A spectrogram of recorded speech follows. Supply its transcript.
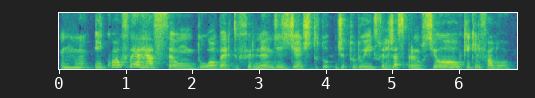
Uhum. E qual foi a reação do Alberto Fernandes diante do, de tudo isso? Ele já se pronunciou? O que, que ele falou?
